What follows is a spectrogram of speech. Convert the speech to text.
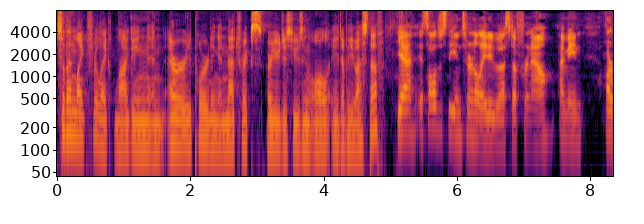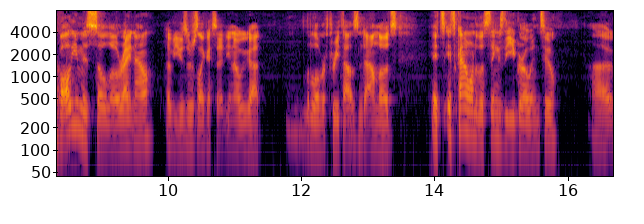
So then, like for like logging and error reporting and metrics, are you just using all AWS stuff? Yeah, it's all just the internal AWS stuff for now. I mean, our volume is so low right now of users. Like I said, you know, we've got a little over 3,000 downloads. It's it's kind of one of those things that you grow into. Uh,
